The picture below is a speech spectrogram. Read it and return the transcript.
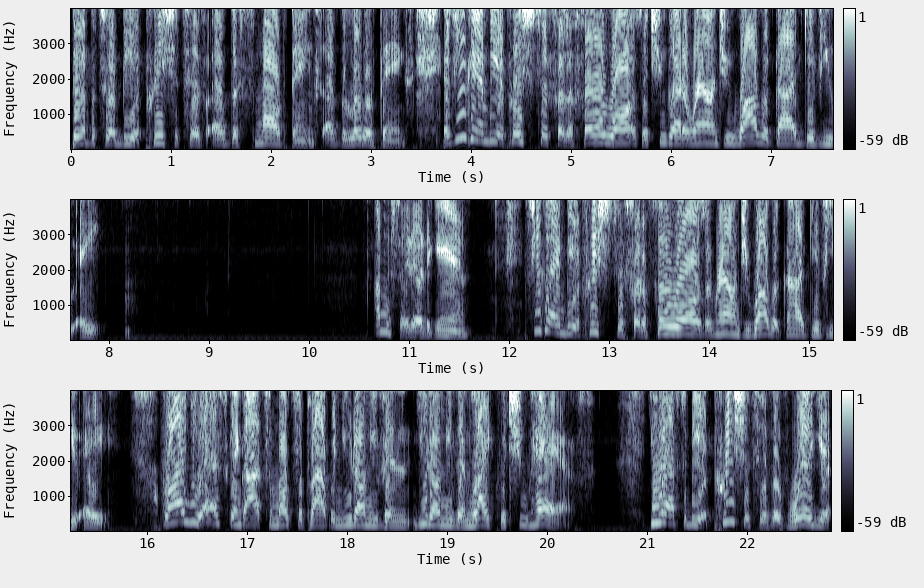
be able to be appreciative of the small things, of the little things. If you can't be appreciative for the four walls that you got around you, why would God give you eight? I'm going to say that again. If you can't be appreciative for the four walls around you, why would God give you eight? Why are you asking God to multiply when you don't even you don't even like what you have? You have to be appreciative of where you're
